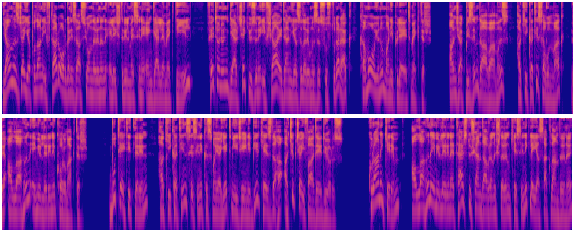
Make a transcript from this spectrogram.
yalnızca yapılan iftar organizasyonlarının eleştirilmesini engellemek değil, FETÖ'nün gerçek yüzünü ifşa eden yazılarımızı susturarak kamuoyunu manipüle etmektir. Ancak bizim davamız hakikati savunmak ve Allah'ın emirlerini korumaktır. Bu tehditlerin hakikatin sesini kısmaya yetmeyeceğini bir kez daha açıkça ifade ediyoruz. Kur'an-ı Kerim, Allah'ın emirlerine ters düşen davranışların kesinlikle yasaklandığını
